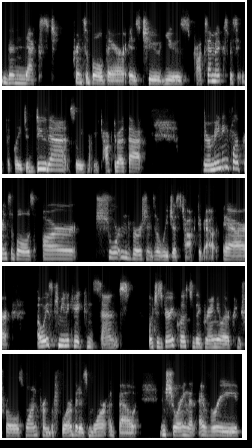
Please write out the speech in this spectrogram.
the next principle there is to use proxemics specifically to do that. So we've already talked about that. The remaining four principles are shortened versions of what we just talked about. They are always communicate consent, which is very close to the granular controls one from before, but is more about ensuring that every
